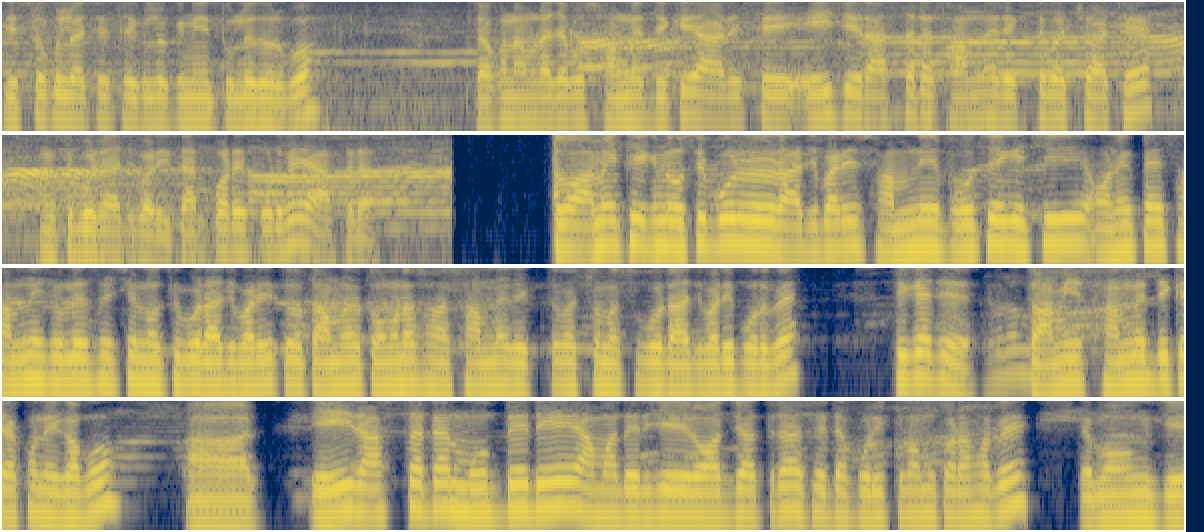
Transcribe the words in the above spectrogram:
দৃশ্যগুলো আছে সেগুলোকে নিয়ে তুলে ধরবো। তখন আমরা যাব সামনের দিকে, আর সে এই যে রাস্তাটা সামনে দেখতে পাচ্ছ আছে নসিপুর রাজবাড়ি, তারপরে পড়বে আখড়া। তো আমি ঠিক নসিপুর রাজবাড়ির সামনে পৌঁছে গেছি, অনেকটাই সামনে চলে এসেছে নসিপুর রাজবাড়ি। তো আমরা তোমরা সামনে দেখতে পাচ্ছ নসিপুর রাজবাড়ি পড়বে। ঠিক আছে? তো আমি সামনের দিকে এখন এগাবো। আর এই রাস্তাটার মধ্যে দিয়ে আমাদের যে রথযাত্রা, সেটা পরিক্রম করা হবে। এবং যে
